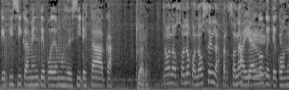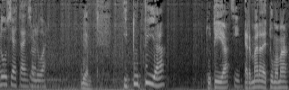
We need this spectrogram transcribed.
que físicamente podemos decir está acá. Claro. No, no solo conocen las personas Hay que- algo que te están- conduce hasta ese Claro. lugar. Bien. Y tu tía, tu tía, Sí. hermana de tu mamá,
